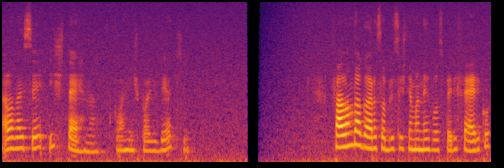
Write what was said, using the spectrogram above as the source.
ela vai ser externa, como a gente pode ver aqui. Falando agora sobre o sistema nervoso periférico,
